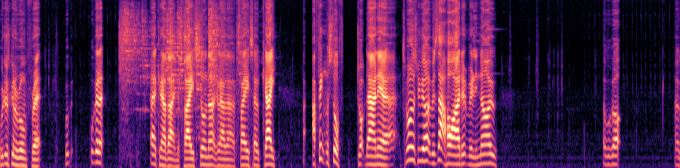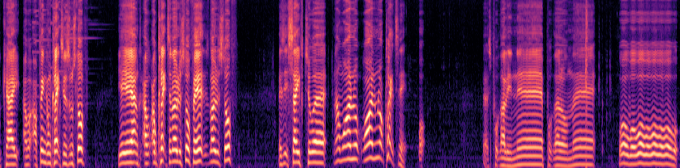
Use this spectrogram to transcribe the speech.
We're just going to run for it. We're, we're going to... I can have that in the face. Done that, can have that in the face. Okay. I, I think my stuff dropped down here. Uh, to be honest with you, it was that high, I didn't really know. Have we got... Okay, I, I think I'm collecting some stuff. Yeah, yeah, I'm, I'm, collecting a load of stuff here. There's a load of stuff. Is it safe to... Uh, no, why not, why am I not collecting it? What? Let's put that in there. Put that on there. Whoa, whoa, whoa, whoa, whoa, whoa, whoa.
